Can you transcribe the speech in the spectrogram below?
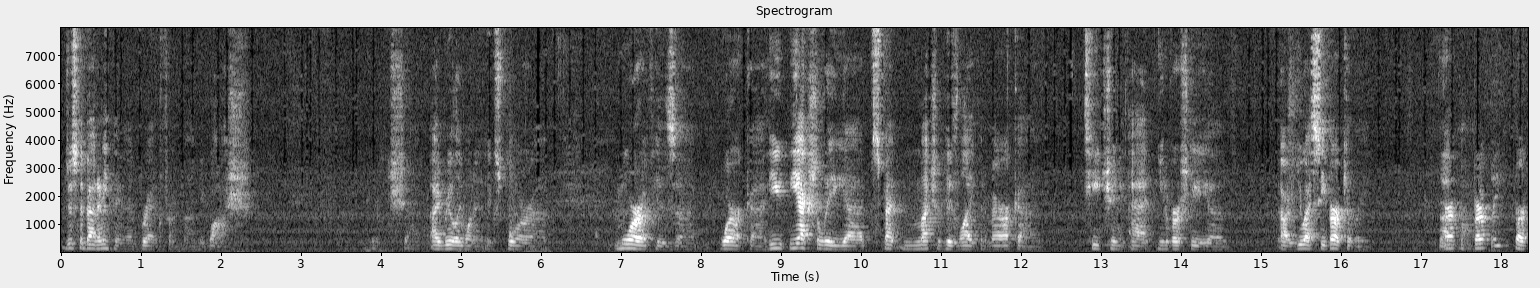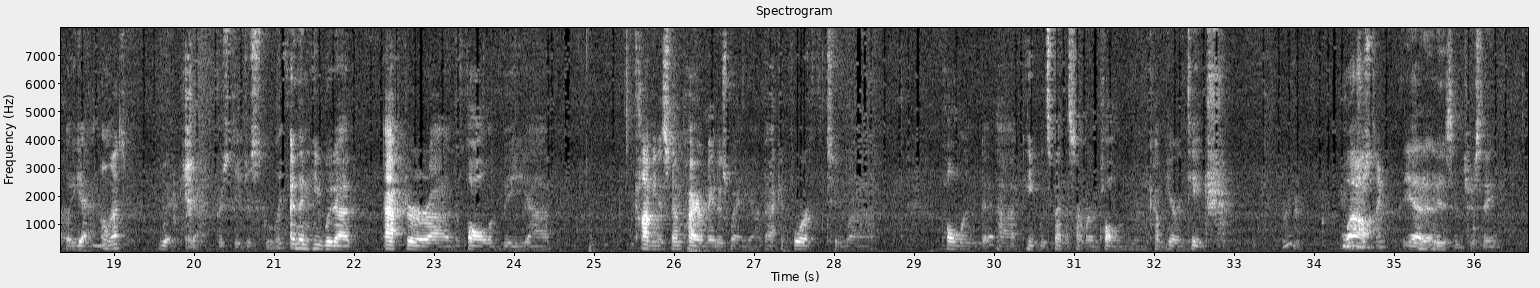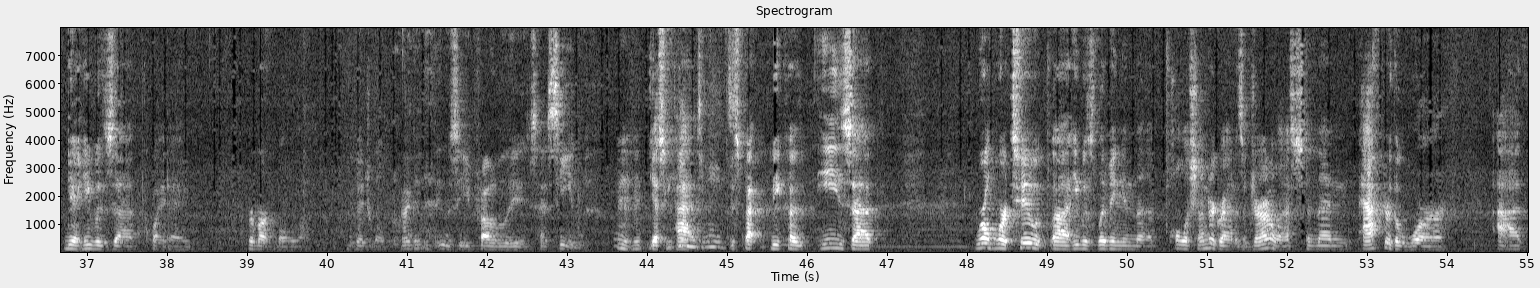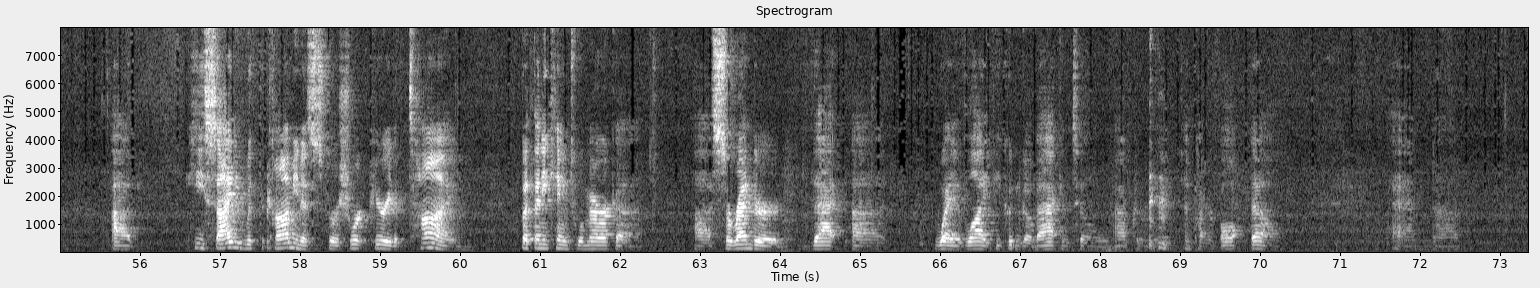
just about anything I've read from uh, Milosz, which uh, I really want to explore uh, more of his uh, work. Uh, he, he actually uh, spent much of his life in America teaching at University of uh, USC Berkeley. Uh, Ber- Berkeley. Berkeley, yeah, Oh, that's which. a prestigious school. I think. and then he would, uh, after uh, the fall of the uh, communist empire, made his way uh, back and forth to uh, Poland. Uh, he would spend the summer in Poland and come here and teach. Hmm. Wow. Interesting. yeah, that Mhm. is interesting. Yeah, he was uh, quite a remarkable uh, individual. Very good. Things he probably has seen. hmm Yes, he has. Despe- because he's uh, World War II. Uh, he was living in the Polish underground as a journalist, and then after the war, uh, uh, he sided with the communists for a short period of time, but then he came to America, uh, surrendered that uh, way of life. He couldn't go back until after the empire fall, fell, and uh,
